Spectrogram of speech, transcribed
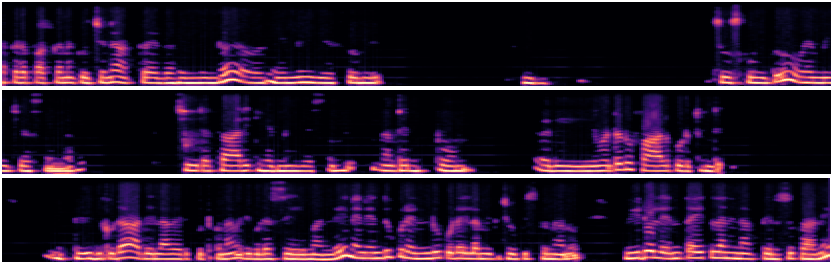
అక్కడ పక్కన కూర్చొని అక్క ఏదో హెమ్మింగ్ హెమ్మింగ్ చేస్తుంది. చూసుకుంటూ హెమ్మింగ్ చేస్తున్నారు. చీర సారీకి హెమ్మింగ్ చేస్తుంది. అంటే అది ఏమంటారు? ఫాల్ కుడుతుంది. ఇది కూడా అది ఇలాగైతే కుట్టుకున్నాం. ఇది కూడా సేమ్ అండి. నేను ఎందుకు రెండు కూడా ఇలా మీకు చూపిస్తున్నాను? వీడియో లెంత్ అవుతుందని నాకు తెలుసు కానీ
